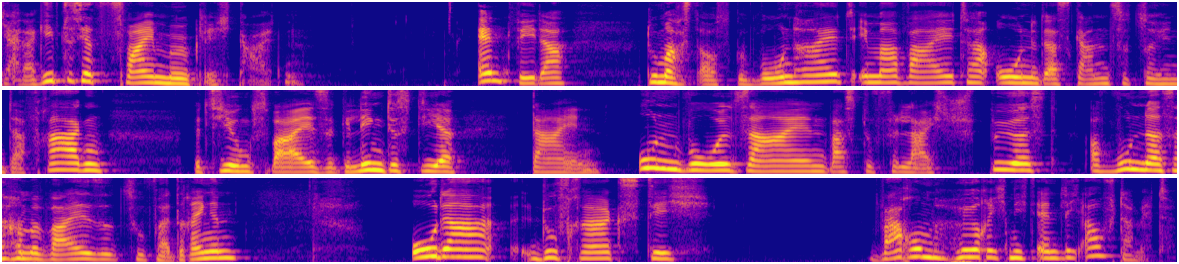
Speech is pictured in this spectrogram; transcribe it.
Ja, da gibt es jetzt zwei Möglichkeiten. Entweder Du machst aus Gewohnheit immer weiter, ohne das Ganze zu hinterfragen, beziehungsweise gelingt es dir, dein Unwohlsein, was du vielleicht spürst, auf wundersame Weise zu verdrängen. Oder du fragst dich, warum höre ich nicht endlich auf damit?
